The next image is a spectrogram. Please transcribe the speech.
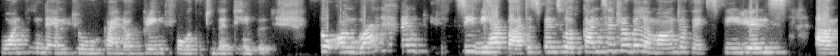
wanting them to kind of bring forth to the table. So on one hand, see, we have participants who have considerable amount of experience, um,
